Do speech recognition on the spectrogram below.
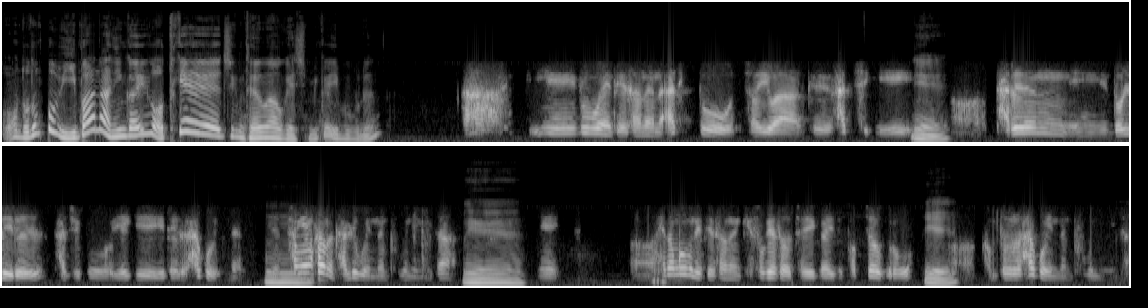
어, 노동법 위반 아닌가요? 이거 어떻게 지금 대응하고 계십니까? 이 부분은? 아, 이 부분에 대해서는 아직도 저희와 그 사측이 예. 어, 다른 이 논리를 가지고 얘기를 하고 있는 음. 평행선을 달리고 있는 부분입니다. 예. 어, 해당 부분에 대해서는 계속해서 저희가 이제 법적으로 예. 어, 검토를 하고 있는 부분입니다.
